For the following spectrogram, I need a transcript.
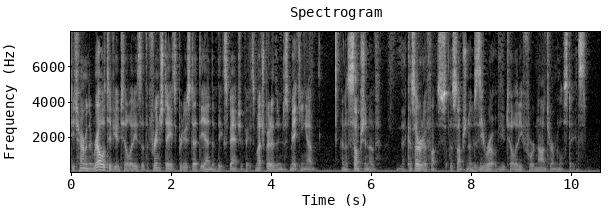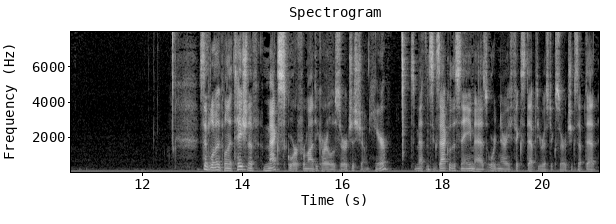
determine the relative utilities of the fringe states produced at the end of the expansion phase. Much better than just making a, an assumption of, a conservative assumption of zero utility for non-terminal states. Simple implementation of max score for Monte Carlo search is shown here. Its method is exactly the same as ordinary fixed depth heuristic search, except that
